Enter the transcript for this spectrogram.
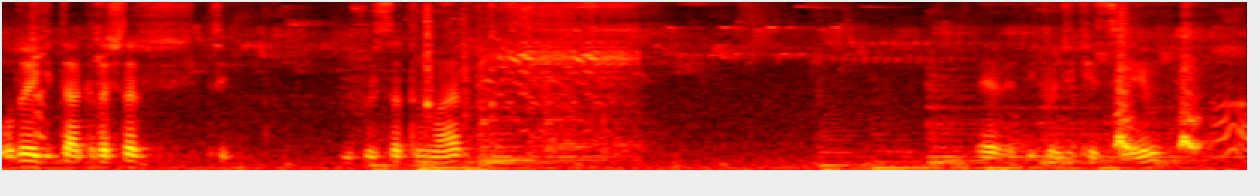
Odaya gitti arkadaşlar. Bir fırsatım var. Evet, ilk önce keseyim. Oh,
